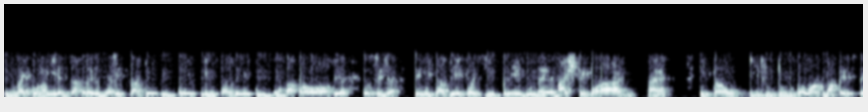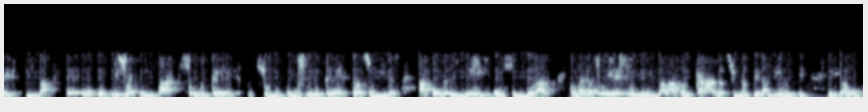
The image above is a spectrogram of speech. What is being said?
uma economia desacelerando, e a gente sabe que esse emprego tem muito a ver com conta própria, ou seja, tem muito a ver com esse emprego né, mais temporário. Né? Então, isso tudo coloca uma perspectiva, é, isso vai ter impacto sobre o crédito, sobre o custo do crédito das famílias, a compra de bens de consumo durável. Como essas famílias estão muito alavancadas financeiramente, então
